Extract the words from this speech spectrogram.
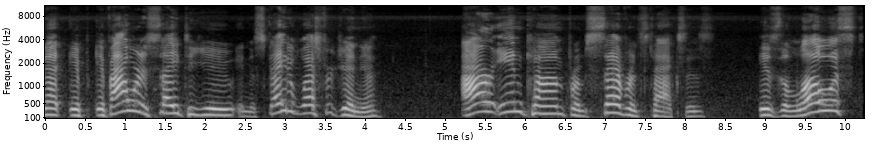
that if if I were to say to you in the state of West Virginia, our income from severance taxes is the lowest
